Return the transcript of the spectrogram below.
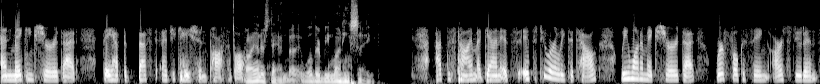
and making sure that they have the best education possible. Oh, I understand, but will there be money saved? at this time, again, it's it's too early to tell. We want to make sure that we're focusing our students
